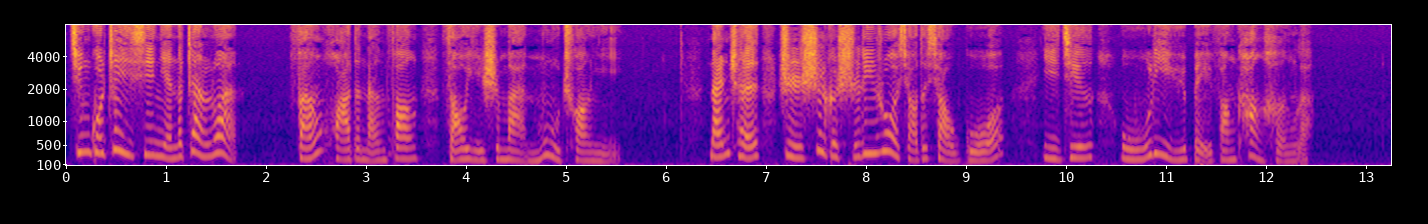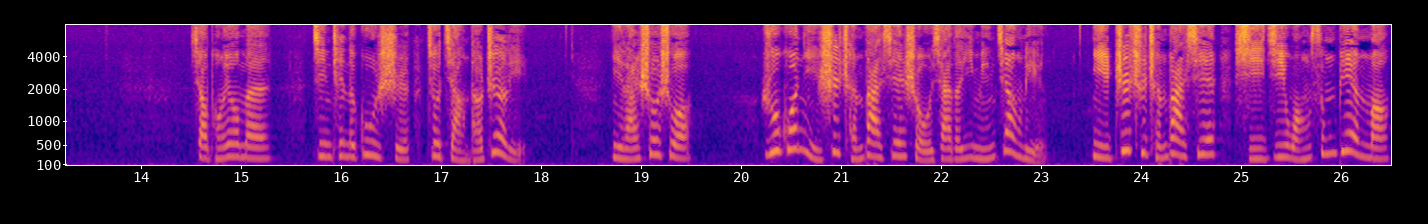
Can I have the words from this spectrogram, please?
经过这些年的战乱，繁华的南方早已是满目疮痍。南陈只是个实力弱小的小国，已经无力与北方抗衡了。小朋友们，今天的故事就讲到这里。你来说说，如果你是陈霸先手下的一名将领？你支持陈霸先袭击王僧辩吗？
